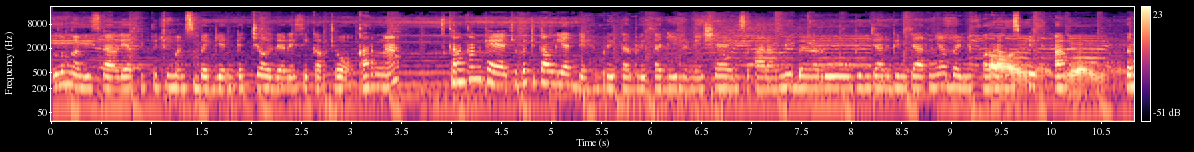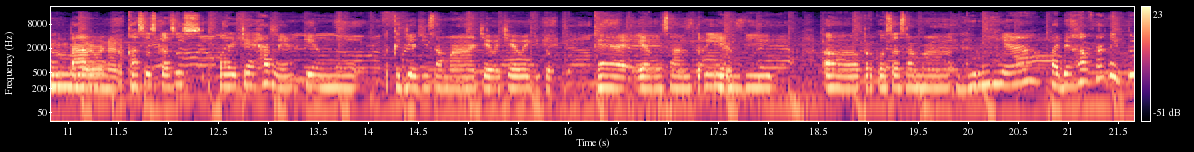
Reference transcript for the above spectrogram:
lu nggak bisa lihat itu cuman sebagian kecil dari sikap cowok karena sekarang kan kayak coba kita lihat deh berita-berita di Indonesia yang sekarang ini baru gencar-gencarnya banyak orang Oh, speak iya, up iya, iya. tentang bener-bener. kasus-kasus pelecehan ya yang kejadi sama cewek-cewek gitu kayak yang santri Iya. yang di uh, perkosa sama gurunya. Padahal kan itu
